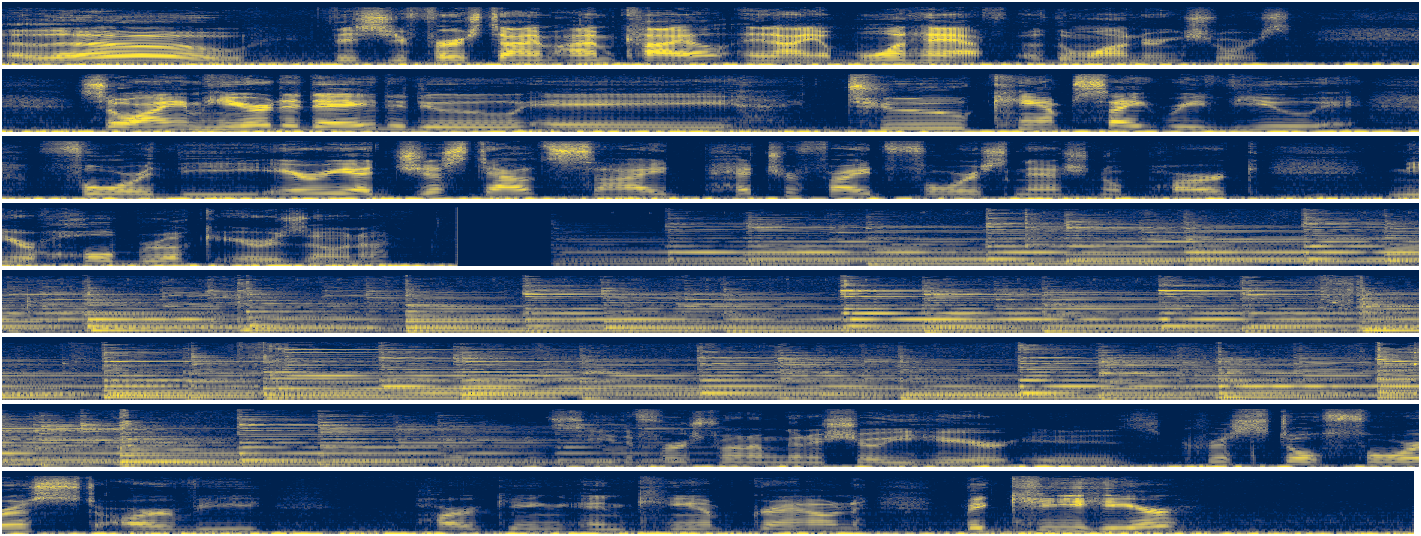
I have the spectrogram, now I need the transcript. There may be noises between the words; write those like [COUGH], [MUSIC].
Hello! This is your first time. I'm Kyle and I am one half of the Wandering Shores. So I am here today to do a two campsite review for the area just outside Petrified Forest National Park near Holbrook, Arizona. First one I'm going to show you here is Crystal Forest RV Parking and Campground. Big key here,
